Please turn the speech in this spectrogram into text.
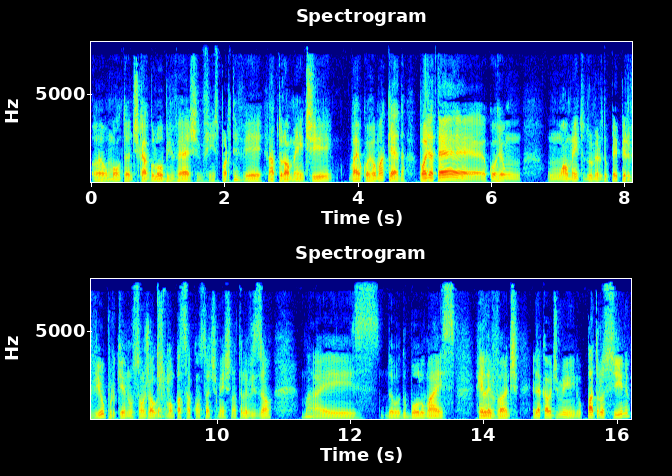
é um montante que a Globo investe, enfim, Sport TV, naturalmente vai ocorrer uma queda. Pode até ocorrer um, um aumento do número do pay-per-view, porque não são jogos que vão passar constantemente na televisão, mas do, do bolo mais relevante, ele acaba diminuindo. O patrocínio,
